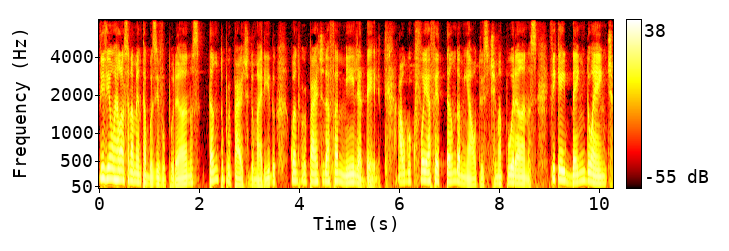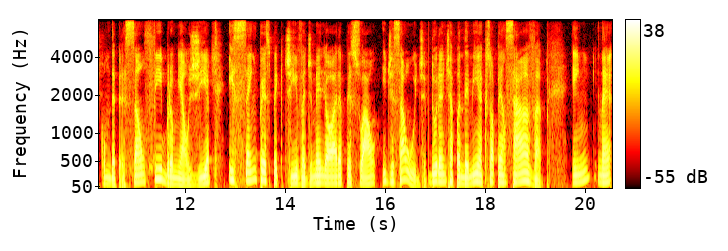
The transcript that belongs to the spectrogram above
Vivi um relacionamento abusivo por anos, tanto por parte do marido quanto por parte da família dele, algo que foi afetando a minha autoestima por anos. Fiquei bem doente, com depressão, fibromialgia e sem perspectiva de melhora pessoal e de saúde. Durante a pandemia, que só pensava em, né,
